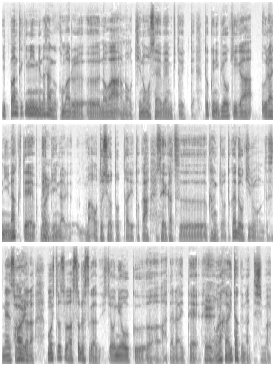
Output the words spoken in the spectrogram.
一般的に皆さんが困るのはあの機能性便秘といって特に病気が裏にいなくて便秘になる、はい、まあ、お年を取ったりとか生活環境とかで起きるものですね。それからもう一つはストレスが非常に多く働いて、えー、お腹が痛くなってしまう、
